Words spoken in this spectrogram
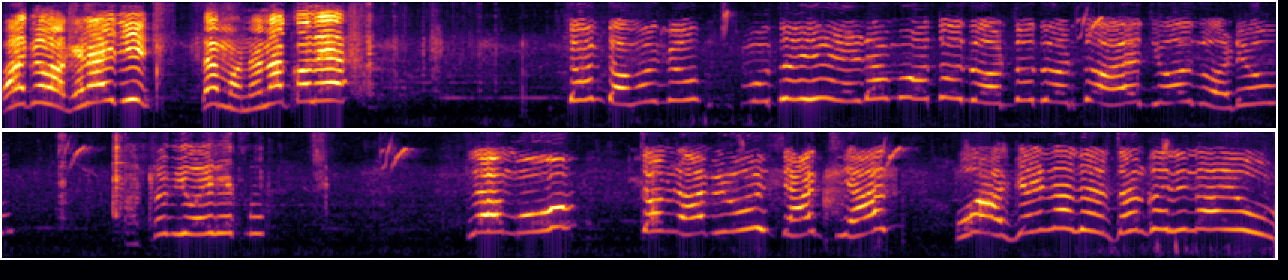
મને ના કોલે તમ તમે કહું હું તો એ એડામાં તો દોડતો દોડતો આયો જેવો દોડ્યો આટલો બી હોય રે તું. લે હું તમ ના બીવું શાક શાક હું આગે ના દર્શન કરીને આવ્યું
